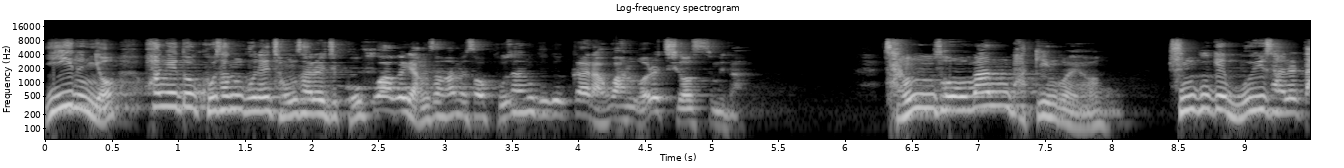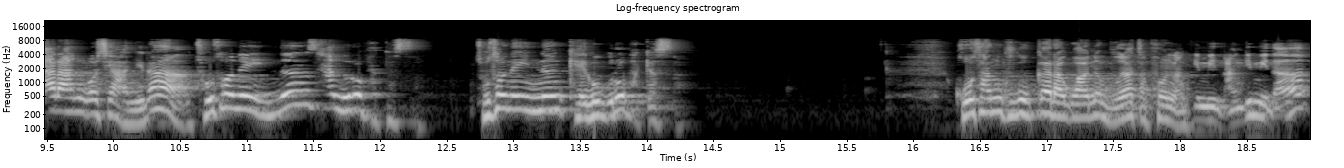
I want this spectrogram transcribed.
이 일은요 황해도 고산군의 정사를 짓고 후학을 양성하면서 고산구국가라고 하는 것을 지었습니다. 장소만 바뀐 거예요. 중국의 무의산을 따라하는 것이 아니라 조선에 있는 산으로 바뀌었어. 조선에 있는 계곡으로 바뀌었어. 고산 구국가라고 하는 문화작품을 남깁니다.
